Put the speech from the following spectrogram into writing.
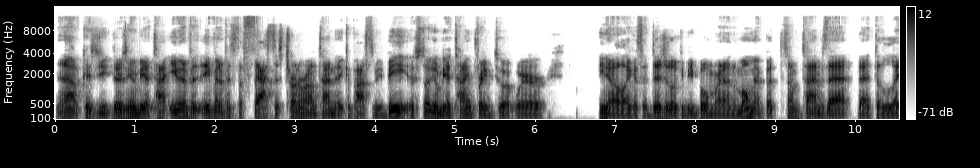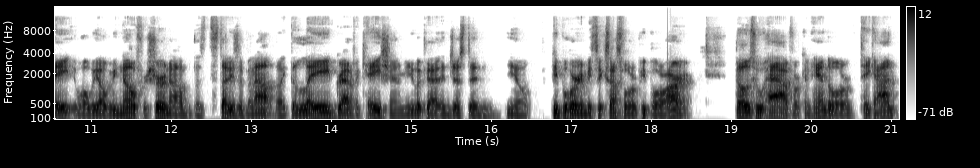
No, because there's going to be a time, even if it, even if it's the fastest turnaround time that it could possibly be, there's still going to be a time frame to it where you know, like I said, digital could be boom right on the moment, but sometimes that that delayed. Well, we all we know for sure now. The studies have been out like delayed gratification. I mean, you look at it in just in you know people who are going to be successful or people who aren't. Those who have or can handle or take on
